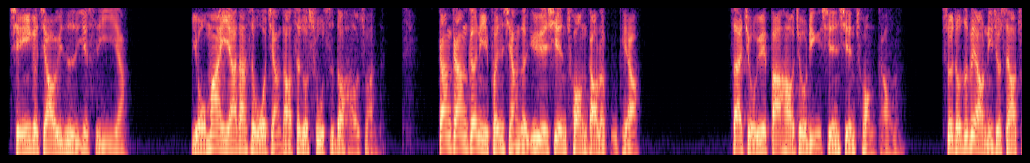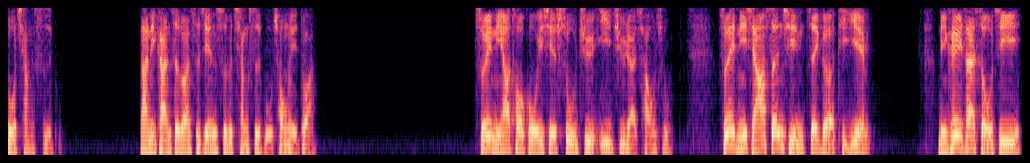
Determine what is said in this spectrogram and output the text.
前一个交易日也是一样，有卖压，但是我讲到这个数字都好转了。刚刚跟你分享的月线创高的股票。在九月八号就领先先创高了，所以投资票你就是要做强势股。那你看这段时间是不是强势股冲了一段？所以你要透过一些数据依据来操作。所以你想要申请这个体验，你可以在手机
